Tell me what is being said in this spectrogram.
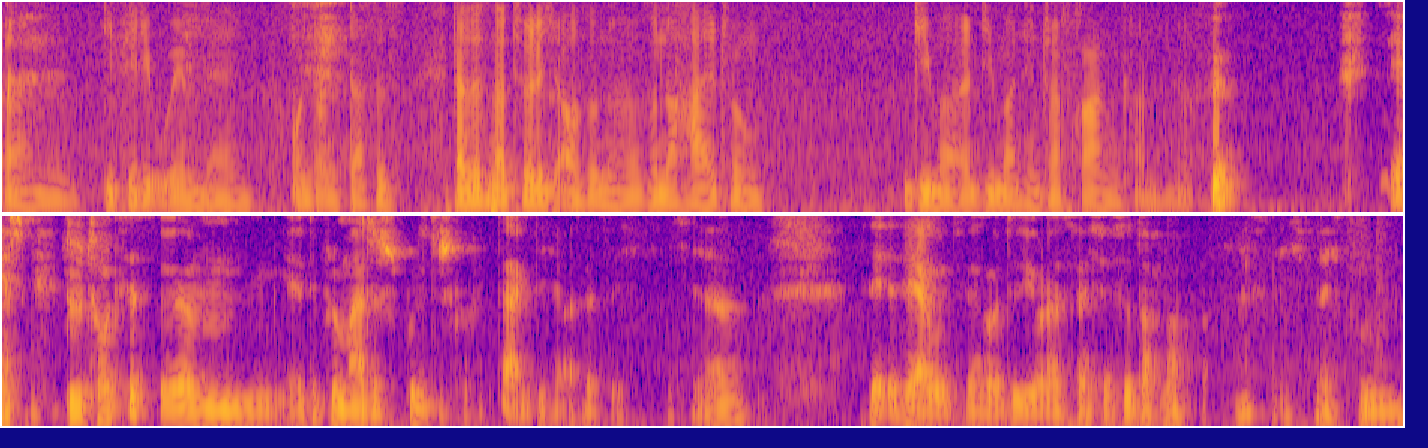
ähm, die CDU eben wählen. Und, und das ist, das ist natürlich auch so eine, so eine Haltung, die man, die man hinterfragen kann. Ja. Sehr schön. Du drückst es ähm, diplomatisch, politisch korrekt eigentlich aus als ich. ich äh, sehr, sehr gut, sehr gut, Jonas. Vielleicht wirst du doch noch, weiß nicht, vielleicht zum.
